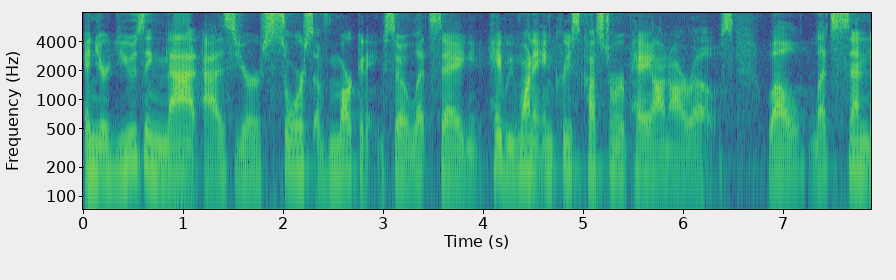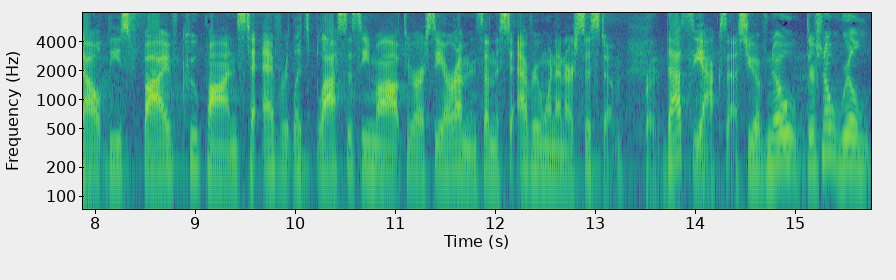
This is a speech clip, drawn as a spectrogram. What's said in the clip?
and you're using that as your source of marketing. So let's say, hey, we want to increase customer pay on ROs. Well, let's send out these five coupons to every, let's blast this email out through our CRM and send this to everyone in our system. Right. That's the access. You have no, there's no real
